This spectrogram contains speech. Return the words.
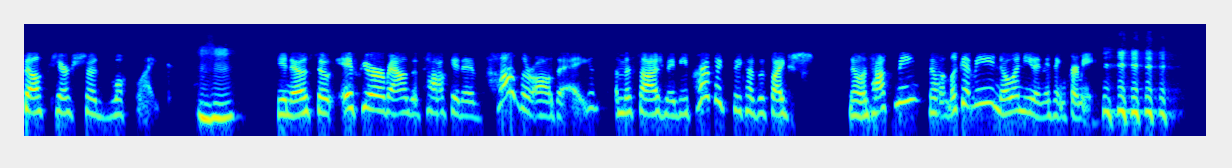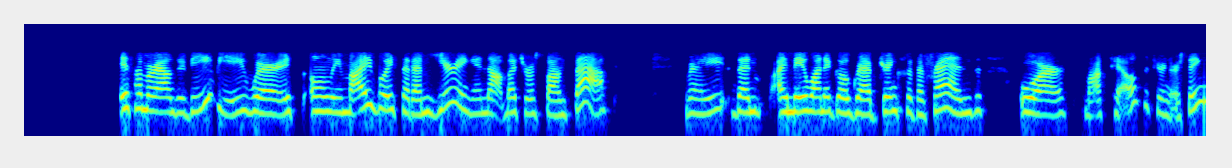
self care should look like. Mm-hmm. You know, so if you're around a talkative toddler all day, a massage may be perfect because it's like, shh, no one talk to me, no one look at me, no one need anything from me. if I'm around a baby where it's only my voice that I'm hearing and not much response back, right, then I may want to go grab drinks with a friend or mocktails if you're nursing,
